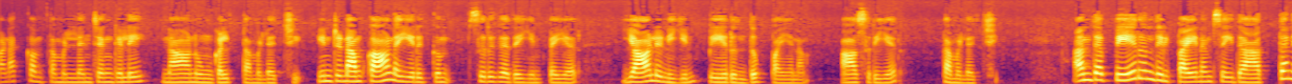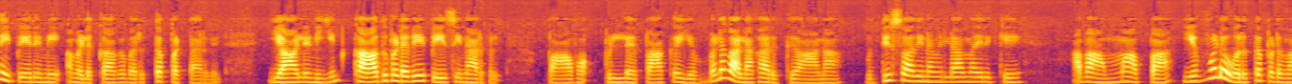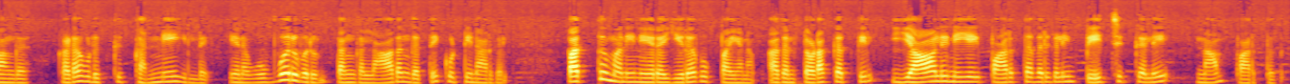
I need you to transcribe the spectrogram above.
வணக்கம் தமிழ் நெஞ்சங்களே. நான் உங்கள் தமிழச்சி. இன்று நாம் காண இருக்கும் சிறுகதையின் பெயர் யாழினியின் பேருந்து பயணம். ஆசிரியர் தமிழச்சி. அந்த பேருந்தில் பயணம் செய்த அத்தனை பேருமே அவளுக்காக வருத்தப்பட்டார்கள். யாழினியின் காதுபடவே பேசினார்கள். பாவம் பிள்ளை பார்க்க எவ்வளவு அழகா இருக்கு. ஆனா புத்தி சுவாதீனம் இல்லாம இருக்கே. அவ அம்மா அப்பா எவ்வளவு வருத்தப்படுவாங்க. கடவுளுக்கு கண்ணே இல்லை என ஒவ்வொருவரும் தங்கள் ஆதங்கத்தை கொட்டினார்கள். பத்து மணி நேர இரவு பயணம். அதன் தொடக்கத்தில் யாழினியை பார்த்தவர்களின் பேச்சுக்களே நாம் பார்த்தது.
